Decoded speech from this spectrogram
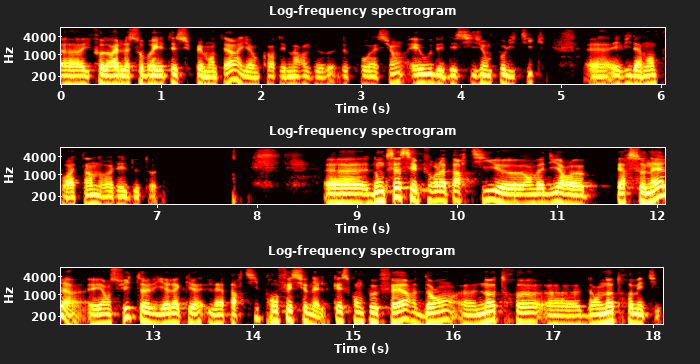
Euh, il faudrait de la sobriété supplémentaire. Il y a encore des marges de, de progression et ou des décisions politiques, évidemment, pour atteindre les 2 tonnes. donc ça, c'est pour la partie, on va dire, personnel et ensuite il y a la, partie professionnelle. Qu'est-ce qu'on peut faire dans euh, notre, euh, dans notre métier?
